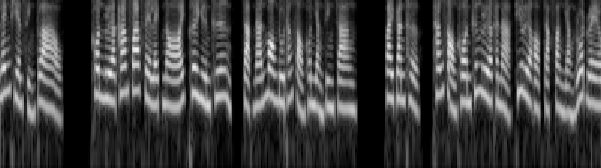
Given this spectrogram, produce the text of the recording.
เล่งเทียนสิงกล่าว คนเรือข้ามฟากเซเล็กน้อยเพื่อยืนขึ้น จากนั้นมองดูทั้งสองคนอย่างจริงจัง ไปกันเถอะ ทั้งสองคนขึ้นเรือขณะที่เรือออกจากฝั่งอย่างรวดเร็ว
